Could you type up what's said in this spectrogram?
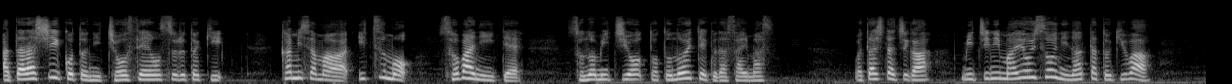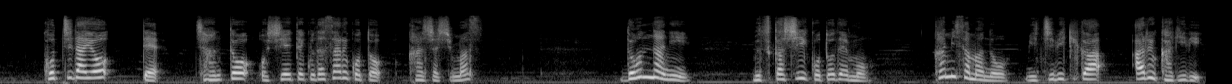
新しいことに挑戦をするとき、神様はいつもそばにいて、その道を整えてくださいます。私たちが道に迷いそうになったときは、こっちだよってちゃんと教えてくださること、感謝します。どんなに難しいことでも神様の導きがある限り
